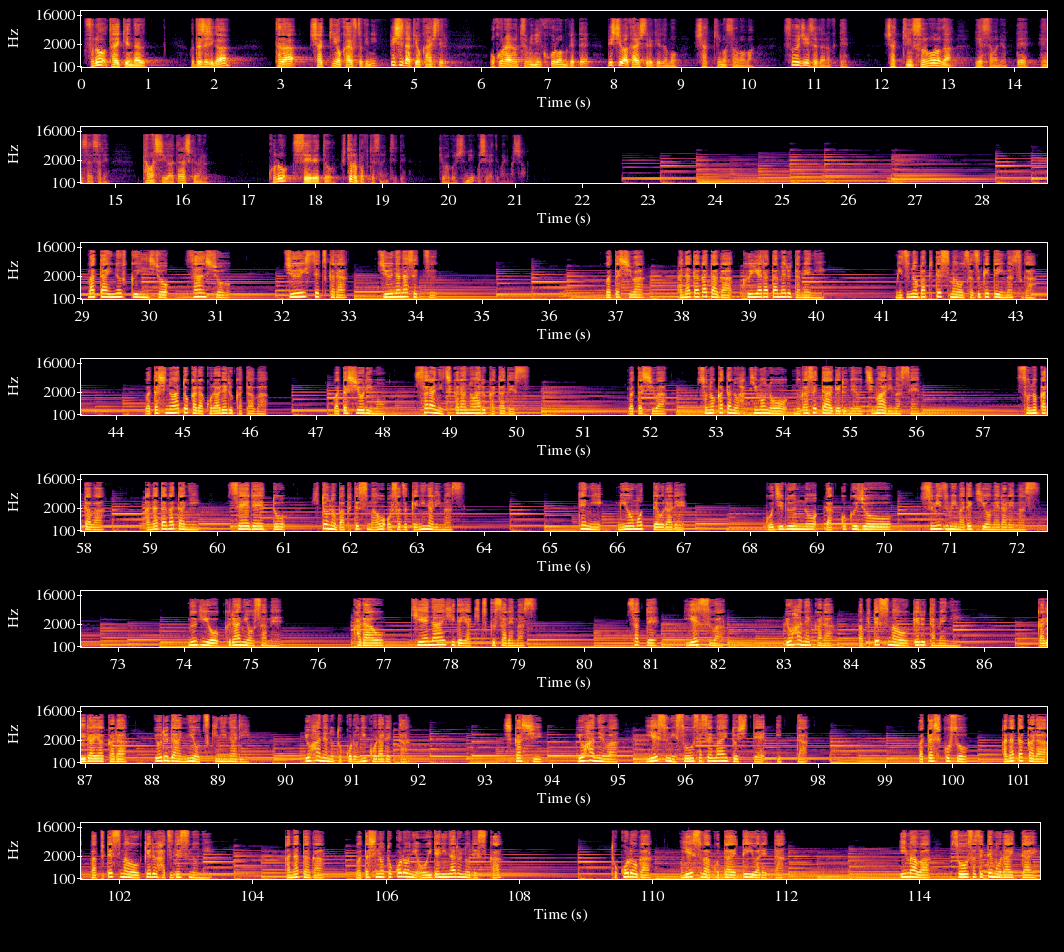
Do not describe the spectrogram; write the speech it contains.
その体験である。私たちがただ借金を返す時に利子だけを返している。行いの罪に心を向けて利子は返してるけれども借金はそのまま。そういう人生ではなくて借金そのものがイエス様によって返済され魂が新しくなる。この精霊と人のバプテスマについて今日はご一緒に教えられてまいりましょう。マタイの福音書3章11節から17節。私はあなた方が悔い改めるために、水のバプテスマを授けていますが、私の後から来られる方は、私よりもさらに力のある方です。私はその方の履物を脱がせてあげる値打ちもありません。その方はあなた方に精霊と人のバプテスマをお授けになります。手に身を持っておられ、ご自分の脱穀場を隅々まで清められます。麦を蔵に収め、殻を消えない火で焼き尽くされます。さて、イエスは、ヨハネからバプテスマを受けるために、ガリラヤからヨルダンにお着きになり、ヨハネのところに来られた。しかし、ヨハネはイエスにそうさせまいとして言った。私こそあなたからバプテスマを受けるはずですのに、あなたが私のところにおいでになるのですか？ところがイエスは答えて言われた。今はそうさせてもらいたい。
